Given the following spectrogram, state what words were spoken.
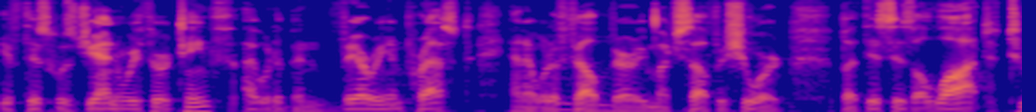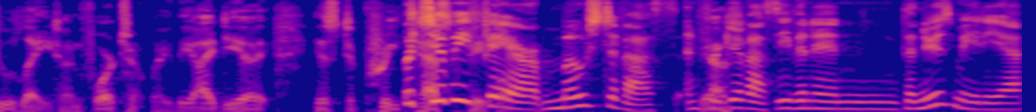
If this was January 13th, I would have been very impressed and I would have felt very much self assured. But this is a lot too late, unfortunately. The idea is to pre But to be people. fair, most of us, and Yes. forgive us, even in the news media,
